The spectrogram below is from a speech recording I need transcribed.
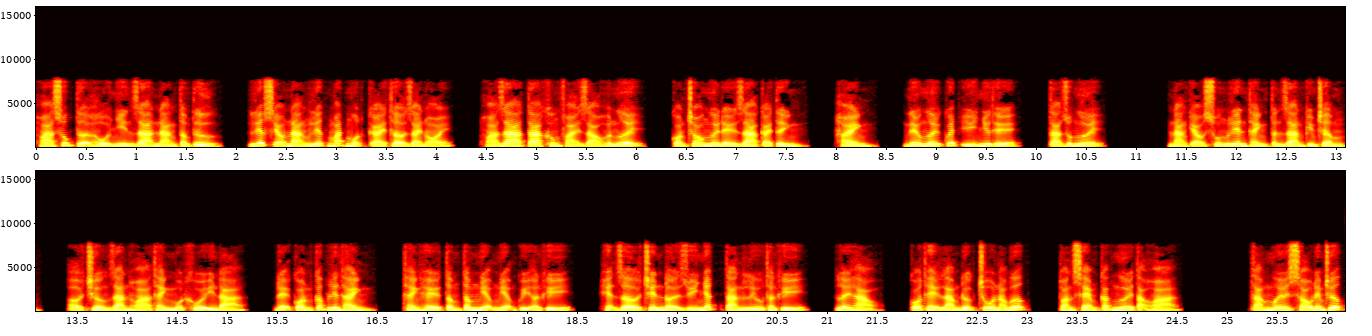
Hoa súc tựa hồ nhìn ra nàng tâm tư, liếc xéo nàng liếc mắt một cái thở dài nói, hóa ra ta không phải giáo huấn ngươi, còn cho ngươi để ra cái tỉnh, hành, nếu ngươi quyết ý như thế, ta giúp ngươi. Nàng kéo xuống liên thành tấn gian kim châm, ở trường gian hóa thành một khối in đá, đệ còn cấp liên thành, thành hề tâm tâm niệm niệm quỷ ấn khí, hiện giờ trên đời duy nhất tàn lưu thần khí, lấy hảo, có thể làm được chỗ nào bước, toàn xem các ngươi tạo hóa. 86 đêm trước,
